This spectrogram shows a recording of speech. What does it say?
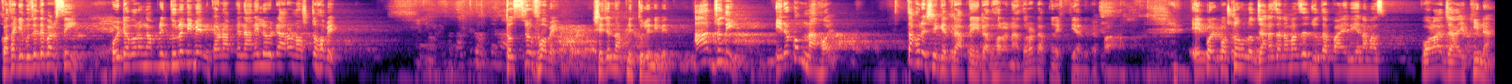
কথা কি বুঝতে পারছি? ওইটা বরং আপনি তুলে নিবেন, কারণ আপনি না নিলে ওইটা আরও নষ্ট হবে। তসরুফ হবে, সেজন্য আপনি তুলে নিবেন। আর যদি এরকম না হয়, তাহলে সেক্ষেত্রে আপনি এটা ধরা না, ধরাটা আপনার এখতিয়ারের ব্যাপার। এরপরে প্রশ্ন হলো, জানাজা নামাজে জুতা পায়ে দিয়ে নামাজ পড়া যায় কিনা?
